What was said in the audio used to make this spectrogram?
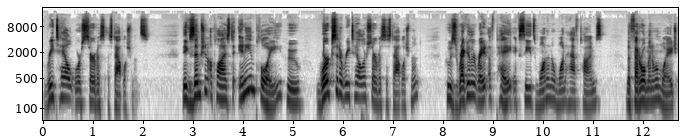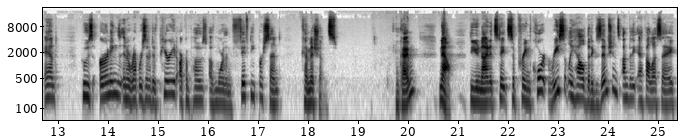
retail or service establishments. The exemption applies to any employee who works at a retail or service establishment whose regular rate of pay exceeds one and a one half times the federal minimum wage and whose earnings in a representative period are composed of more than 50% commissions. Okay? Now, the United States Supreme Court recently held that exemptions under the FLSA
